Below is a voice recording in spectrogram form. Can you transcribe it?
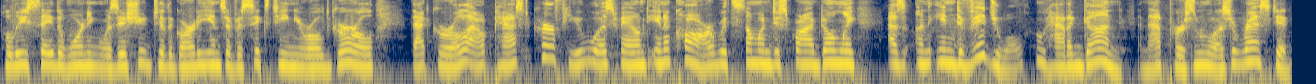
Police say the warning was issued to the guardians of a 16 year old girl. That girl, out past curfew, was found in a car with someone described only as an individual who had a gun, and that person was arrested.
